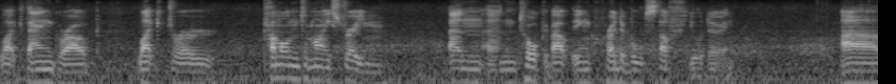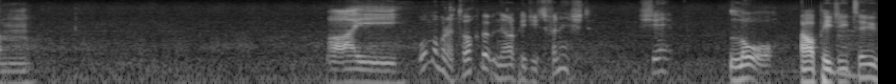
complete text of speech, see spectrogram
like Dan Grubb, like Drew, come onto my stream and and talk about the incredible stuff you're doing. Um, I What am I going to talk about when the RPG's finished? Shit. law. RPG two,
